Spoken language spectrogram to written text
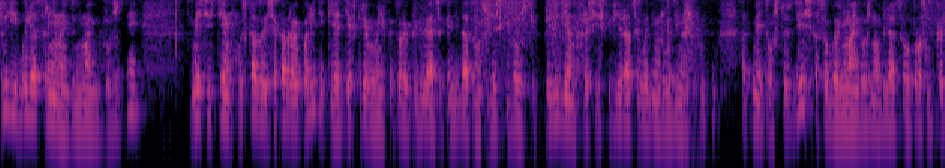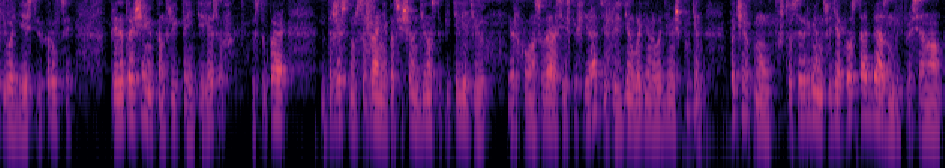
Судьи были отстранены от занимаемых должностей. Вместе с тем, высказываясь о кадровой политике и о тех требованиях, которые предъявляются кандидату на судейские должности, президент Российской Федерации Владимир Владимирович Путин отметил, что здесь особое внимание должно уделяться вопросам противодействия коррупции, предотвращению конфликта интересов, выступая на торжественном собрании, посвященном 95-летию Верховного суда Российской Федерации, президент Владимир Владимирович Путин подчеркнул, что современный судья просто обязан быть профессионалом,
